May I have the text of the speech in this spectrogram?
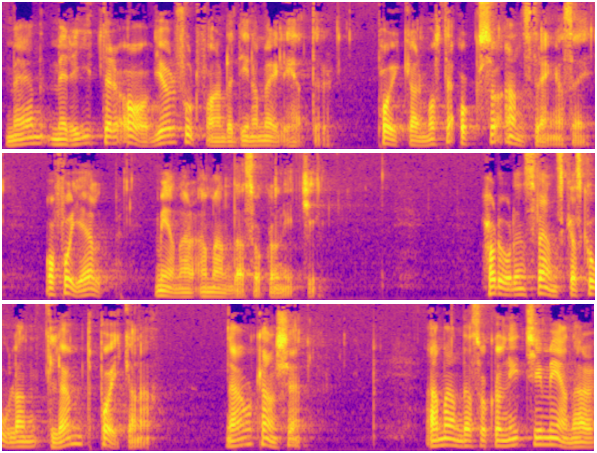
men meriter avgör fortfarande dina möjligheter. Pojkar måste också anstränga sig och få hjälp, menar Amanda Sokolnici. Har då den svenska skolan glömt pojkarna? Ja, kanske. Amanda Sokolnici menar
